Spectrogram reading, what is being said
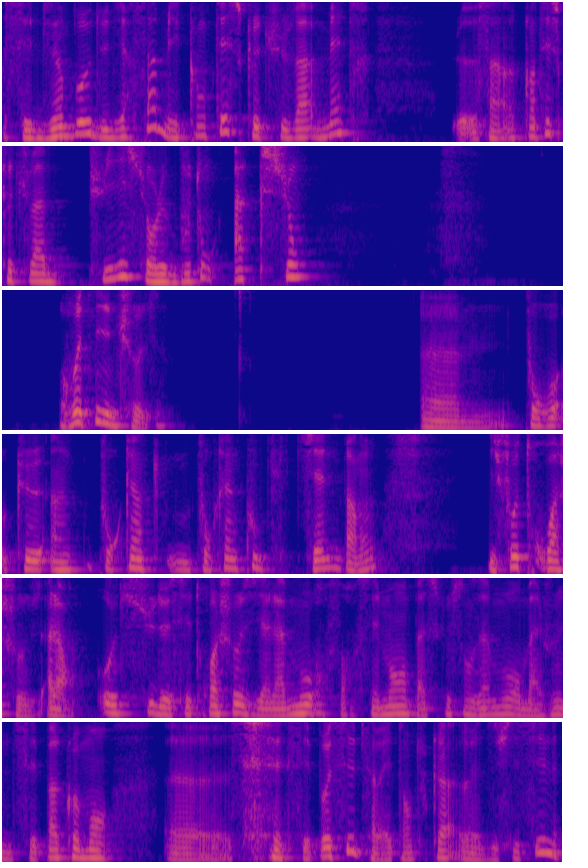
C'est bien beau de dire ça, mais quand est-ce que tu vas mettre, euh, enfin, quand est-ce que tu vas appuyer sur le bouton action? Retenez une chose. Euh, pour qu'un couple tienne, pardon, il faut trois choses. Alors, au-dessus de ces trois choses, il y a l'amour, forcément, parce que sans amour, bah, je ne sais pas comment euh, c'est possible, ça va être en tout cas difficile,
